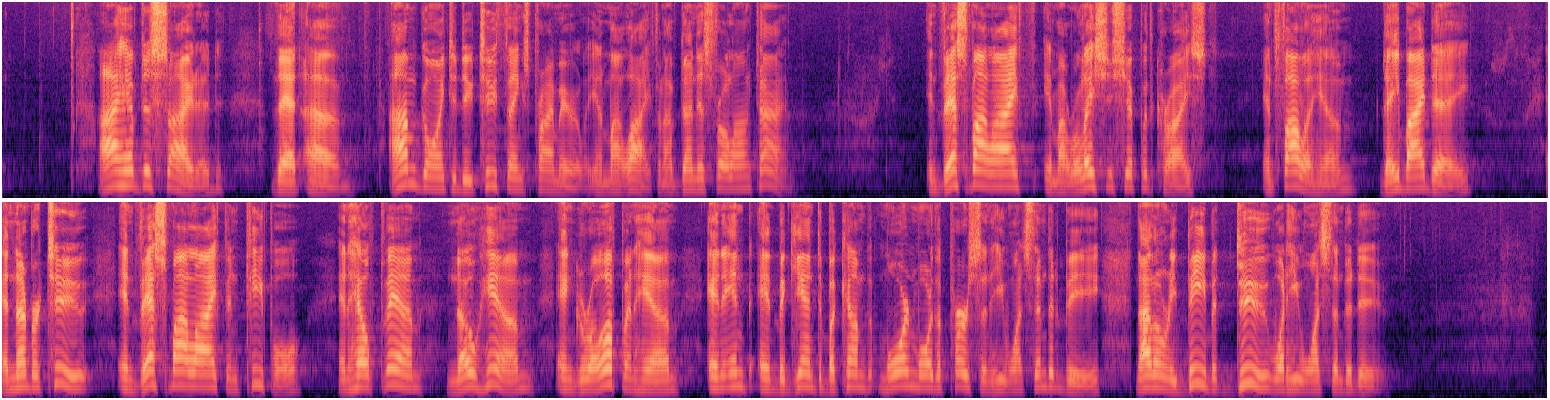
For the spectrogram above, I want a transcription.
I have decided that uh, I'm going to do two things primarily in my life, and I've done this for a long time invest my life in my relationship with Christ and follow Him day by day. And number two, invest my life in people and help them know Him and grow up in Him and, in, and begin to become more and more the person He wants them to be, not only be, but do what He wants them to do.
